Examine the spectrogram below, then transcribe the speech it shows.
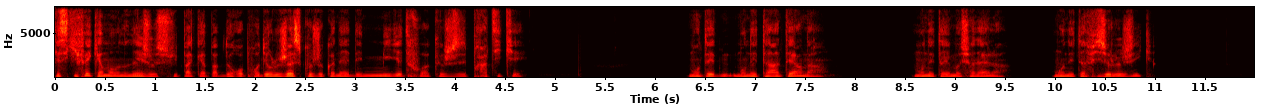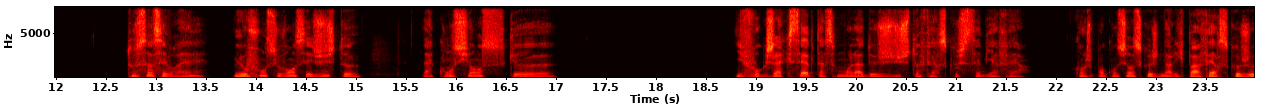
Qu'est-ce qui fait qu'à un moment donné, je ne suis pas capable de reproduire le geste que je connais des milliers de fois que j'ai pratiqué? Mon, mon état interne, mon état émotionnel, mon état physiologique? Tout ça, c'est vrai, mais au fond, souvent, c'est juste la conscience que il faut que j'accepte à ce moment-là de juste faire ce que je sais bien faire. Quand je prends conscience que je n'arrive pas à faire ce que je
